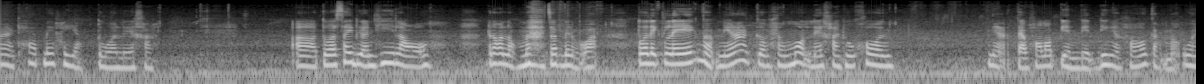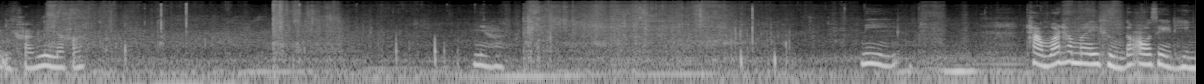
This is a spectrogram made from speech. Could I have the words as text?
มากๆ แทบไม่ขยับตัวเลยค่ะเอ่อตัวไส้เดือนที่เราร่อนออกมาจะเป็นแบบว่า ตัวเล็กๆ แบบเนี้ยเกือบทั้งหมดเลยค่ะทุกคนเนี่ยแต่พอเราเปลี่ยนเบดดิ้งอะเขาก็กลับมาอ้วนอีกครั้งหนึ่งนะคะ เนี่ยค่ะ นี่ ถามว่าทำไมถึงต้องเอาเศษหิน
